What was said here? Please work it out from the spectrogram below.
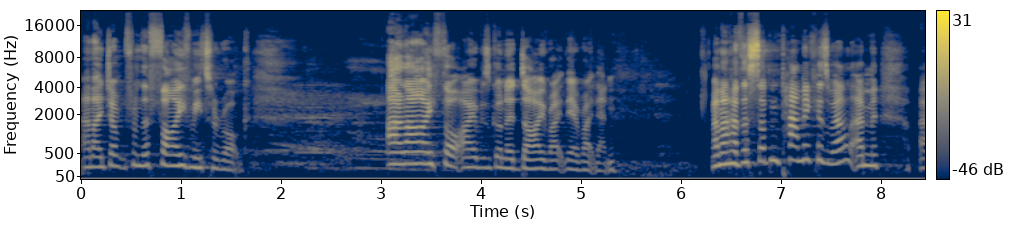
and I jumped from the five meter rock. And I thought I was going to die right there, right then. And I have this sudden panic as well. I'm uh,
